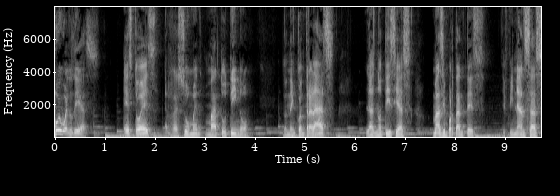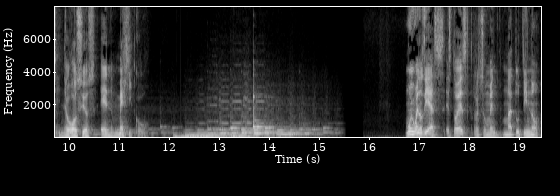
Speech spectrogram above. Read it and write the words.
Muy buenos días. Esto es Resumen Matutino, donde encontrarás las noticias más importantes de finanzas y negocios en México. Muy buenos días. Esto es Resumen Matutino,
